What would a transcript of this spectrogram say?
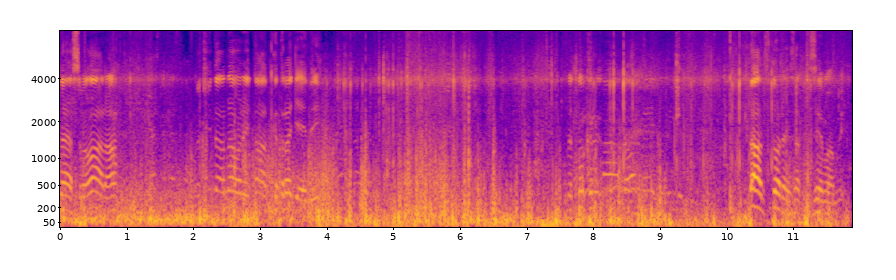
Neesmu vēl ārā, bet šitā nav arī tāda, ka traģēdija. Bet, nu, ka tāds toreiz ar ziemā bija.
